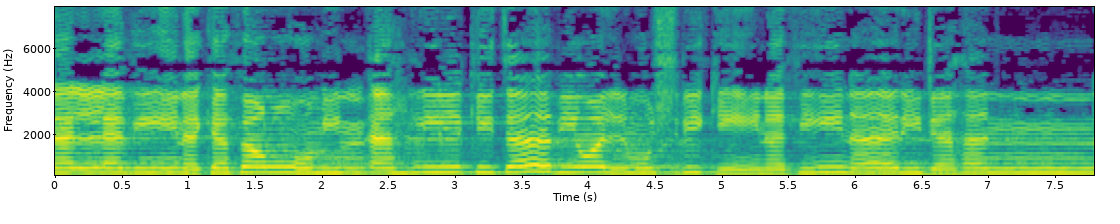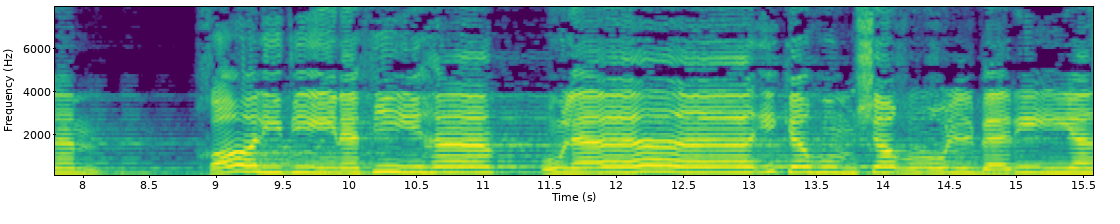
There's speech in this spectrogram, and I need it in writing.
الذين كفروا من أهل الكتاب والمشركين في نار جهنم خالدين فيها اولئك هم شر البريه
